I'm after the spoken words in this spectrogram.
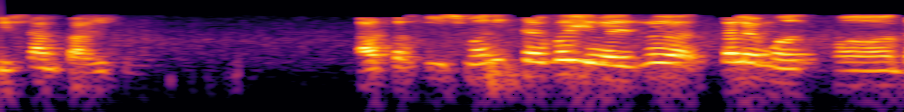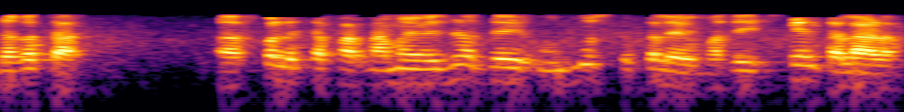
نشان پاږي ا تفصیل شمنی ته وی وای زه تلم دغه ته خپل سفرنامه وای زه د اندلس ته تلم د اسپین ته لاړم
